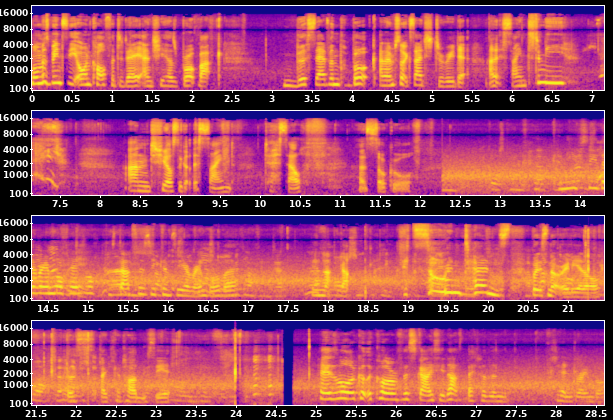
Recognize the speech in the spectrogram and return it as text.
Mum has been to the Eoin Colfer today, and she has brought back the seventh book, and I'm so excited to read it, and it's signed to me. Yay! And she also got this signed to herself. That's so cool. Can you see the rainbow, Hazel? Because Dad says you can see a rainbow there in that gap. It's so intense, but it's not really at all because I can hardly see it. Hazel, look at the colour of the sky. See, that's better than the pretend rainbow.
